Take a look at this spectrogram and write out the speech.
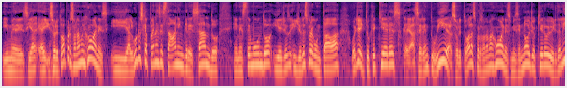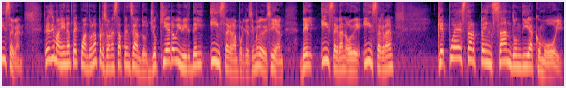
y me decía, eh, y sobre todo personas muy jóvenes y algunos que apenas estaban ingresando en este mundo y ellos y yo les preguntaba, oye, ¿y tú qué quieres hacer? en tu vida, sobre todo a las personas más jóvenes. Me dicen, no, yo quiero vivir del Instagram. Entonces imagínate cuando una persona está pensando, yo quiero vivir del Instagram, porque así me lo decían, del Instagram o de Instagram, ¿qué puede estar pensando un día como hoy?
